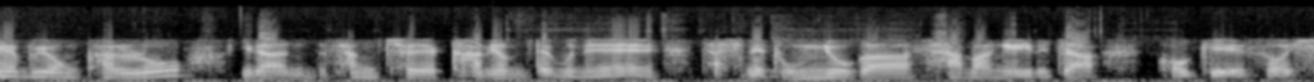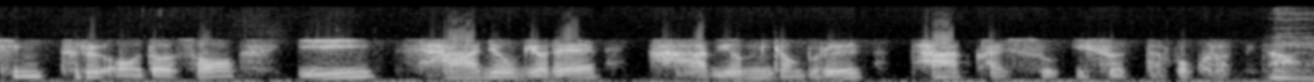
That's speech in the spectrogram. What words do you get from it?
해부용 칼로 인한 상처의 감염 때문에 자신의 동료가 사망에 이르자 거기에서 힌트를 얻어서 이 산요결의 감염 경로를 파악할 수 있었다고 그럽니다. 네.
